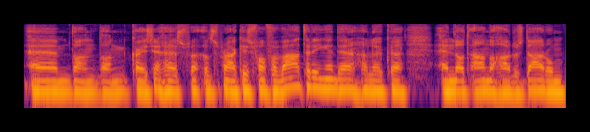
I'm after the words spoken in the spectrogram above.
ehm, dan, dan kan je zeggen dat er sprake is van verwatering en dergelijke. En dat aandeelhouders daarom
